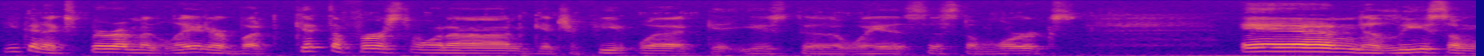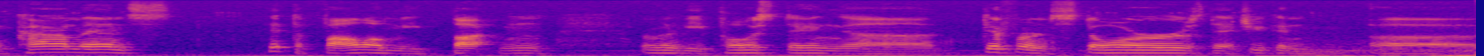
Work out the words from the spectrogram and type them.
You can experiment later, but get the first one on, get your feet wet, get used to the way the system works, and leave some comments. Hit the follow me button. We're going to be posting uh, different stores that you can uh,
